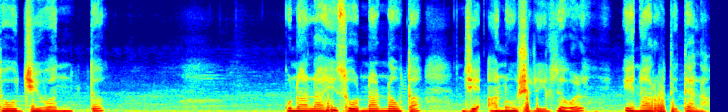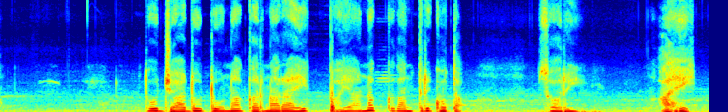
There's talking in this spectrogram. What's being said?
तो जिवंत कुणालाही सोडणार नव्हता जे अनुश्रीजवळ येणार होते त्याला. तो जादू टोना करणारा एक भयानक तांत्रिक होता. सॉरी आहे.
